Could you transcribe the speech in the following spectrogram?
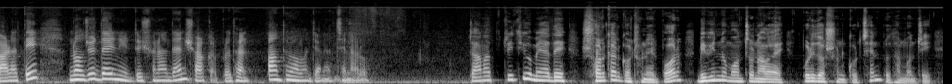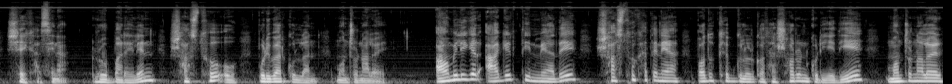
বাড়াতে নজরদারি নির্দেশনা দেন সরকার প্রধান। পান্থ রহমান জানাচ্ছেন আরও। টানা তৃতীয় মেয়াদে সরকার গঠনের পর বিভিন্ন মন্ত্রণালয় পরিদর্শন করছেন প্রধানমন্ত্রী শেখ হাসিনা। রোববার এলেন স্বাস্থ্য ও পরিবার কল্যাণ মন্ত্রণালয়ে। আওয়ামী লীগের আগের তিন মেয়াদে স্বাস্থ্য খাতে নেওয়া পদক্ষেপগুলোর কথা স্মরণ করিয়ে দিয়ে মন্ত্রণালয়ের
